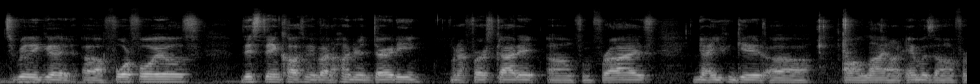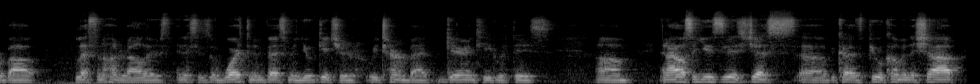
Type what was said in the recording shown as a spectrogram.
It's really good. Uh, four foils. This thing cost me about 130 when I first got it um, from Fry's. Now you can get it uh, online on Amazon for about less than $100 and this is a worth an investment. You'll get your return back guaranteed with this. Um, and I also use this just uh, because people come in the shop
